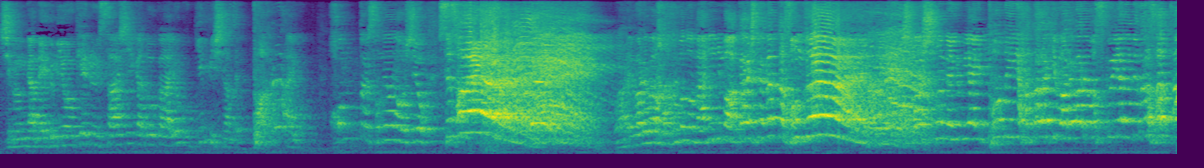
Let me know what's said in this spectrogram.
自分が恵みを受けるにふさわしいかどうかはよく吟味しなさい。バカないよ。本当にそのような教えを捨て去れ我々はもともと何にも値しなかった存在。しかしの恵みは一方的に働き我々を救いださった。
